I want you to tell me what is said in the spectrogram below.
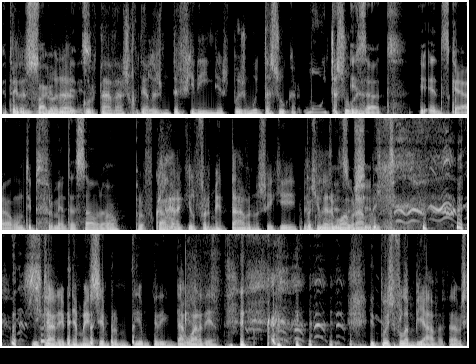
Eu tenho vaga memória cenoura cortada às rodelas muito fininhas, depois muito açúcar, muito açúcar. Exato. E, eh, se calhar algum tipo de fermentação, não? Provocava. Claro, aquilo fermentava, não sei o quê, Depois aquilo era bom, um brava. E claro, a minha mãe sempre metia um bocadinho de aguardente. e depois flambeava, sabes?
